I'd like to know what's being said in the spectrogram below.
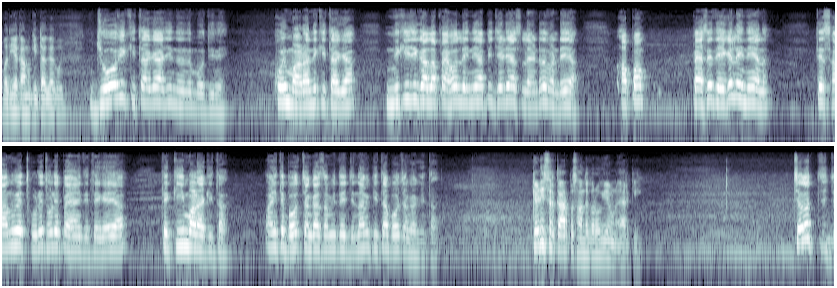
ਵਧੀਆ ਕੰਮ ਕੀਤਾ ਗਿਆ ਕੋਈ? ਜੋ ਵੀ ਕੀਤਾ ਗਿਆ ਜੀ ਨਰਿੰਦਰ ਮੋਦੀ ਨੇ। ਕੋਈ ਮਾੜਾ ਨਹੀਂ ਕੀਤਾ ਗਿਆ। ਨਿੱਕੀ ਜੀ ਗੱਲ ਆਪਾਂ ਇਹੋ ਲੈਨੇ ਆ ਵੀ ਜਿਹੜੇ ਆ ਸਿਲੰਡਰ ਵੰਡੇ ਆ, ਆਪਾਂ ਪੈਸੇ ਦੇ ਕੇ ਲੈਨੇ ਆ ਨਾ, ਤੇ ਸਾਨੂੰ ਇਹ ਥੋੜੇ ਥੋੜੇ ਪੈਸੇ ਦਿੱਤੇ ਗਏ ਆ, ਤੇ ਕੀ ਮਾੜਾ ਕੀਤਾ? ਅਸੀਂ ਤੇ ਬਹੁਤ ਚੰਗਾ ਸਮਝਦੇ ਜਿੰਨਾ ਵੀ ਕੀਤਾ ਬਹੁਤ ਚੰਗਾ ਕੀਤਾ। ਕਿਹੜੀ ਸਰਕਾਰ ਪਸੰਦ ਕਰੋਗੇ ਹੁਣ ਐਰ ਕੀ ਚਲੋ ਤ-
